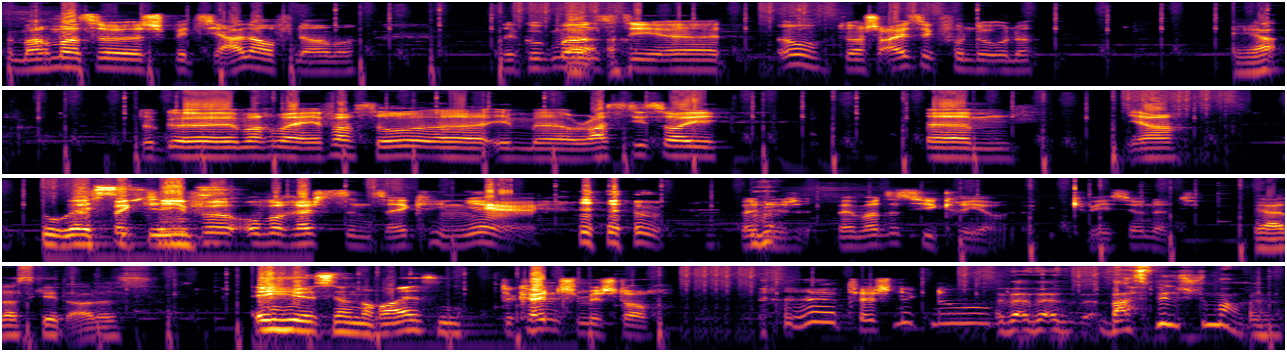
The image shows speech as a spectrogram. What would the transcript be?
Dann machen wir so eine Spezialaufnahme. Dann gucken wir Ja. uns die, äh... Oh, du hast Eisig von der Una. Ja. Da äh, machen wir einfach so, äh, im äh, Rusty Soy, ähm, ja, Perspektive oben rechts ins Eck. Ja. wenn, ich, wenn man das hier kriegt. Ich weiß ja nicht. Ja, das geht alles. Ey, hier ist ja noch Eisen. Du kennst mich doch. Technik nu. Aber, aber, was willst du machen?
